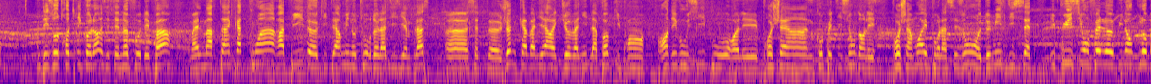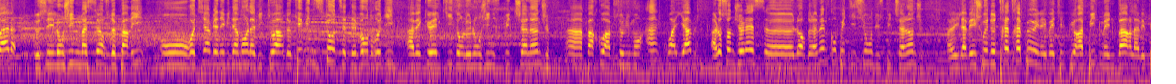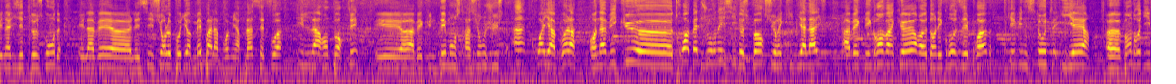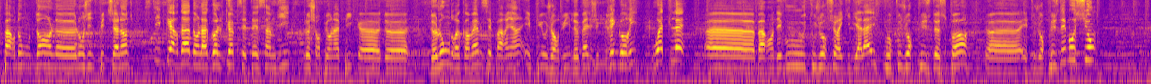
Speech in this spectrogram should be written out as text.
des autres tricolores. Ils étaient 9 au départ. Maël Martin, 4 points rapides euh, qui termine autour de la dixième place. Euh, cette euh, jeune cavalière avec Giovanni de la Pop qui prend rendez-vous aussi pour les prochaines compétitions dans les prochains mois et pour la saison 2017. Et puis ici on fait le bilan global de ces Longines Masters de Paris. On retient bien évidemment la victoire de Kevin Stott, c'était vendredi avec Elki dans le Longines Speed Challenge. Un parcours absolument incroyable. À Los Angeles, lors de la même compétition du Speed Challenge, il avait échoué de très très peu il avait été le plus rapide, mais une barre l'avait pénalisé de 2 secondes et l'avait euh, laissé sur le podium, mais pas la première place. Cette fois, il l'a remporté et euh, avec une démonstration juste incroyable. Voilà, on a vécu euh, trois belles journées ici de sport sur Equidia Live avec des grands vainqueurs dans les grosses épreuves. Kevin Stott hier, vendredi pardon, dans le Longines Speed Challenge. Steve Gerda dans la Gold Cup, c'était samedi, le champion olympique de, de Londres quand même, c'est pas rien. Et puis aujourd'hui, le Belge Grégory Watley. Euh, bah, rendez-vous toujours sur Equidia Live pour toujours plus de sport euh, et toujours plus d'émotions.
